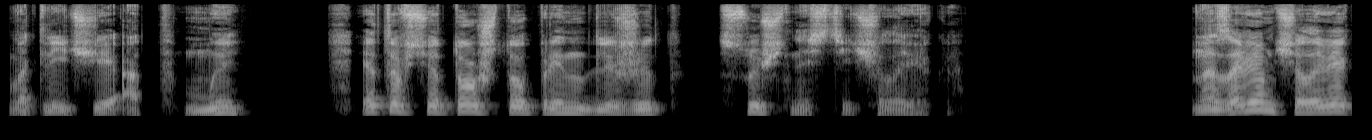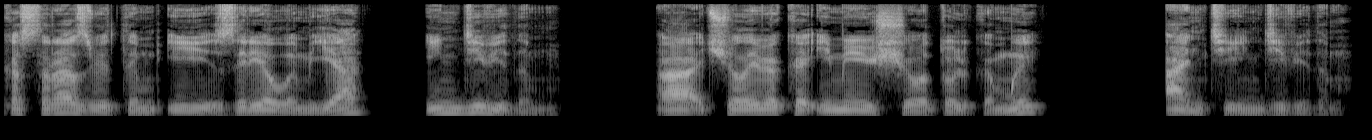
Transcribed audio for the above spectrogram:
в отличие от «мы», это все то, что принадлежит сущности человека. Назовем человека с развитым и зрелым «я» индивидом, а человека, имеющего только «мы», антииндивидом.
